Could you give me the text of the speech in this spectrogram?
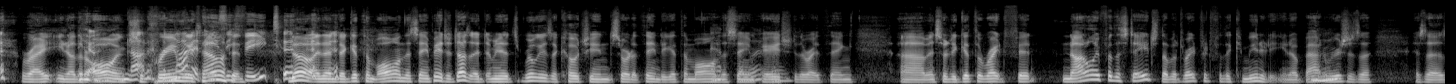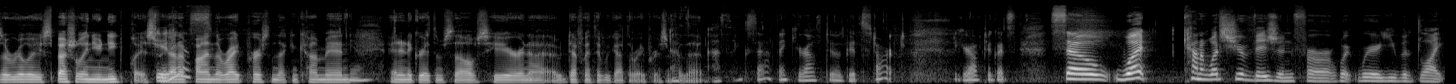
right? You know, they're Yeah, all not- supremely not talented. no, and then to get them all on the same page, it does. It, I mean, it really is a coaching sort of thing to get them all on the same page, to do the right thing, um, and so to get the right fit, not only for the stage though, but the right fit for the community. You know, Baton Rouge is a is a, is a really special and unique place. We Mm-hmm. Got to find the right person that can come in Yeah. and integrate themselves here, and I, I definitely think we got the right person for that. I think so. I think you're off to a good start. You're off to a good. s- So, what kind of what's your vision for wh- where you would like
